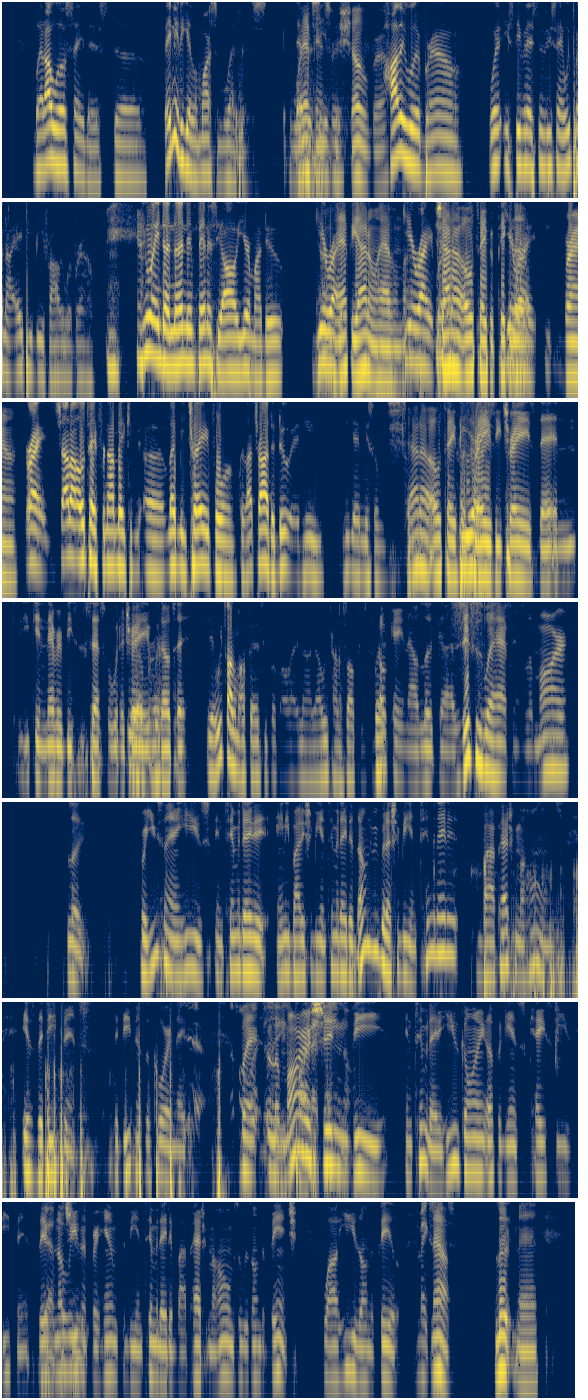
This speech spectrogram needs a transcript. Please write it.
But I will say this: the they need to get Lamar some weapons. Weapons receiver. for sure, bro. Hollywood Brown. What is Stephen A. Smith be saying? We putting out APB for Hollywood Brown. you ain't done nothing in fantasy all year, my dude. Get I'm right. Happy I don't have him. Get right, bro. Shout out Ote for picking Get up right. Brown. Right. Shout out Ote for not making uh let me trade for him because I tried to do it and he he gave me some. Shout out Ote for BS. crazy trades that and you can never be successful with a trade bro. with Ote. Yeah, we talking about fantasy football right now, y'all. We kind of salty, but Okay, now look, guys. This is what happens. Lamar, look, for you saying he's intimidated, anybody should be intimidated. The only people that should be intimidated by Patrick Mahomes is the defense, the defensive coordinator. that's But But see, he's Lamar of shouldn't though. be intimidated. He's going up against KC's defense. There's Yeah, no but you- reason for him to be intimidated by Patrick Mahomes, who was on the bench while he's on the field. It makes Now, sense. Look, man,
